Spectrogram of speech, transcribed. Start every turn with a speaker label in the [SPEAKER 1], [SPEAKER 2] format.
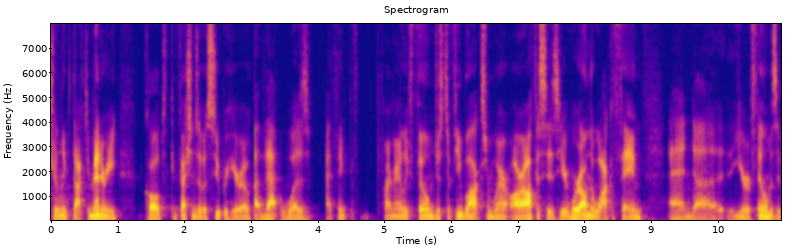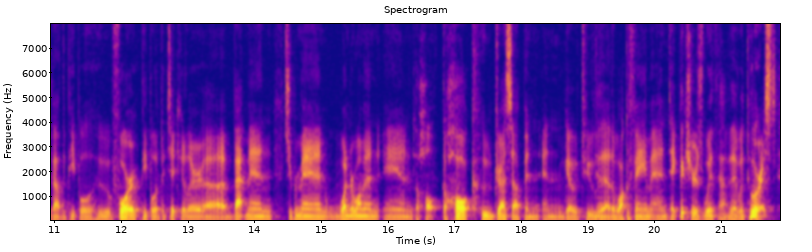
[SPEAKER 1] feature length documentary called Confessions of a Superhero. Uh, that was, I think, primarily filmed just a few blocks from where our office is here. We're on the Walk of Fame. And uh, your film is about the people who, four people in particular, uh, Batman, Superman, Wonder Woman, and
[SPEAKER 2] The Hulk.
[SPEAKER 1] The Hulk, who dress up and, and go to the, the Walk of Fame and take pictures with
[SPEAKER 2] Yeah.
[SPEAKER 1] the, with tourists.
